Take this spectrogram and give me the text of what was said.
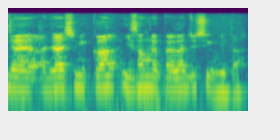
네 안녕하십니까. 이성래 빨간 주식입니다.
